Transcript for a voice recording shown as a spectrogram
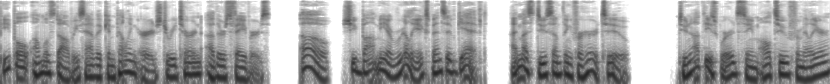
People almost always have a compelling urge to return others' favors. Oh, she bought me a really expensive gift. I must do something for her, too. Do not these words seem all too familiar?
